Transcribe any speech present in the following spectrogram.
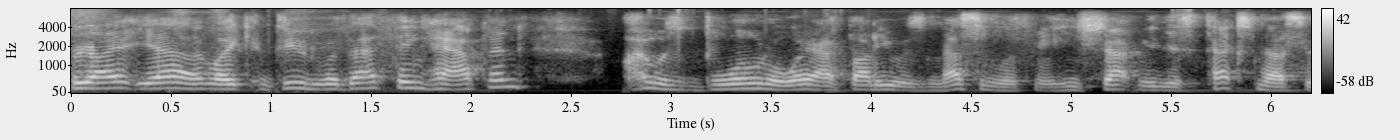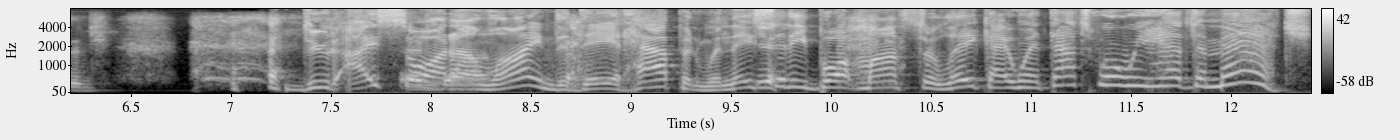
Right? Yeah. Like, dude, when that thing happened. I was blown away. I thought he was messing with me. He shot me this text message. Dude, I saw And, it uh, online the day it happened. When they said he bought Monster Lake, I went, "That's where we had the match."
